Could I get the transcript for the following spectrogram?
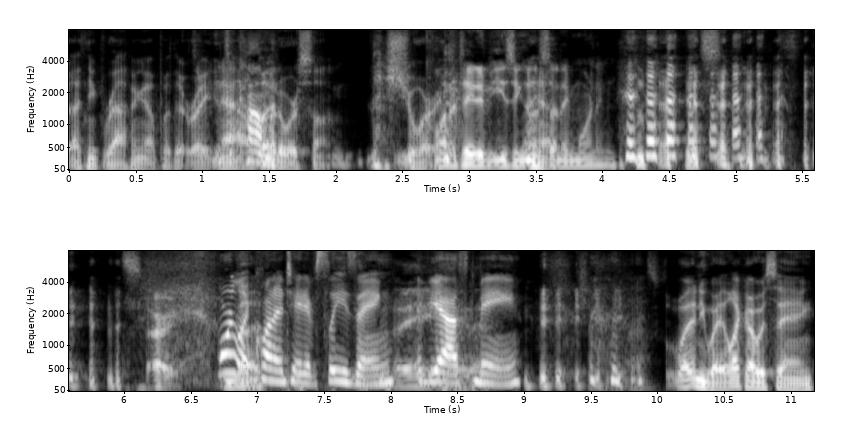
I think wrapping up with it right now. It's a Commodore but- song. Sure. Quantitative easing on Yeah. Sunday morning. It's- sorry. More like quantitative sleazing, if you ask me. well, anyway, like I was saying,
